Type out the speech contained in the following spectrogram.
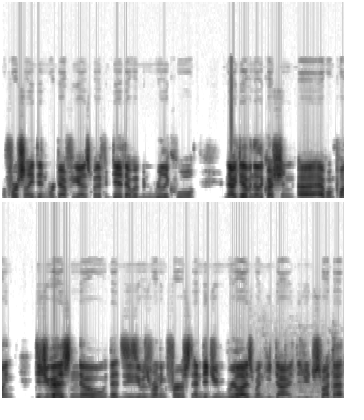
Unfortunately, it didn't work out for you guys, but if it did, that would have been really cool. Now, I do have another question. Uh, at one point, did you guys know that ZZ was running first, and did you realize when he died? Did you spot that?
